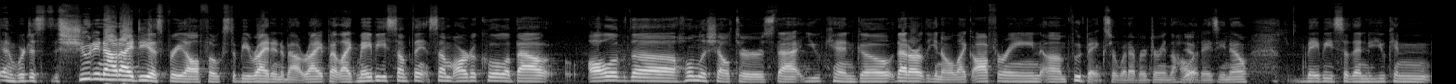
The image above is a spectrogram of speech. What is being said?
and we're just shooting out ideas for y'all folks to be writing about, right? But like maybe something, some article about all of the homeless shelters that you can go that are you know like offering um, food banks or whatever during the holidays. Yep. You know, maybe so then you can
